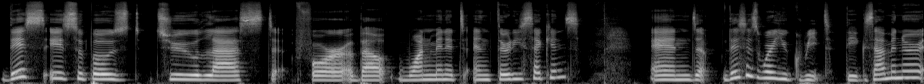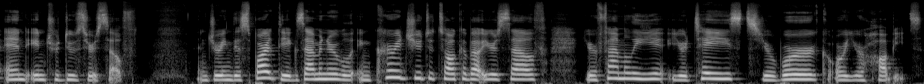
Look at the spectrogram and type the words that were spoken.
This is supposed to last for about 1 minute and 30 seconds. And this is where you greet the examiner and introduce yourself. And during this part, the examiner will encourage you to talk about yourself, your family, your tastes, your work, or your hobbies.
